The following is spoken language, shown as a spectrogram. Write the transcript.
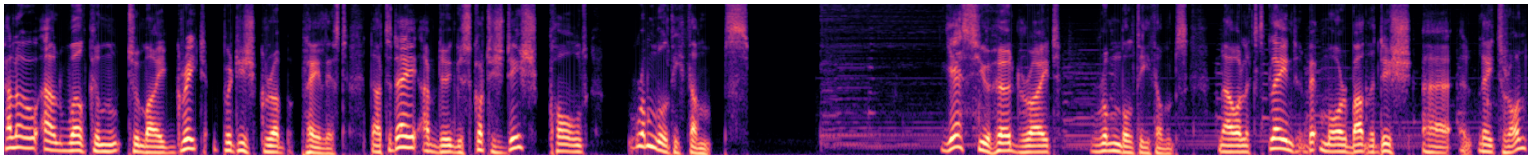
Hello and welcome to my Great British Grub playlist. Now today I'm doing a Scottish dish called Rumbledethumps. Yes, you heard right, Rumbledethumps. Now I'll explain a bit more about the dish uh, later on,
